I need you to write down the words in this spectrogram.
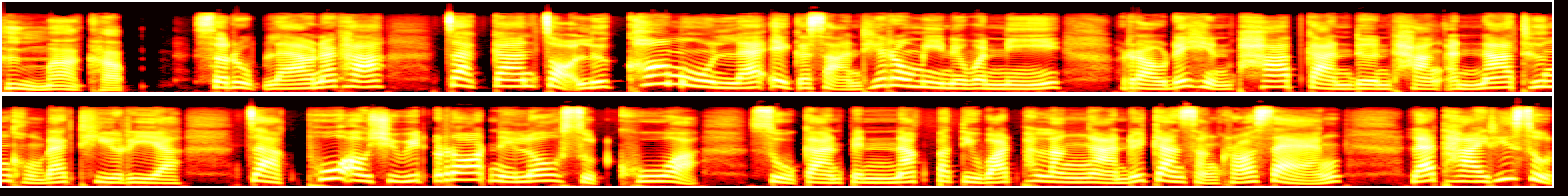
ทึ่งมากครับ สรุปแล้วนะคะ จากการเจาะลึกข้อมูลและเอกสารที่เรามีในวันนี้ เราได้เห็นภาพการเดินทางอันน่าทึ่งของแบคทีเรีย จากผู้เอาชีวิตรอดในโลกสุดขั้วสู่การเป็นนักปฏิวัติพลังงานด้วยการสังเคราะห์แสง และท้ายที่สุด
